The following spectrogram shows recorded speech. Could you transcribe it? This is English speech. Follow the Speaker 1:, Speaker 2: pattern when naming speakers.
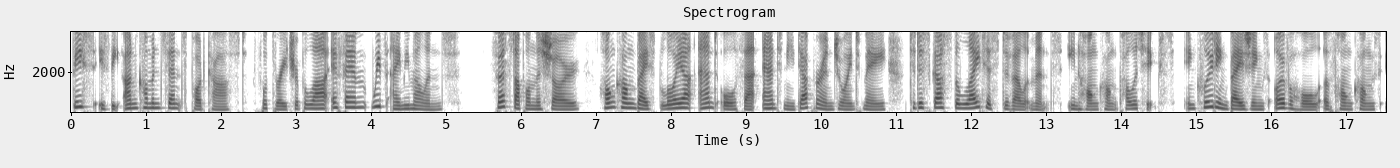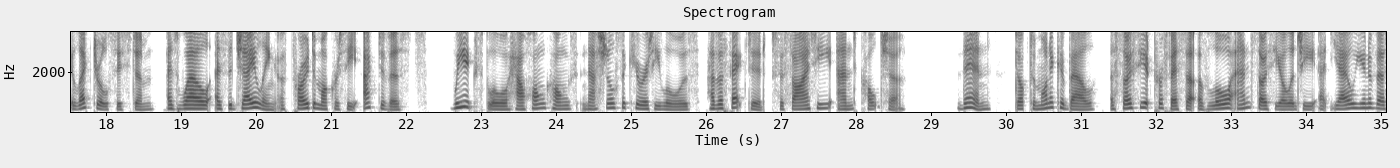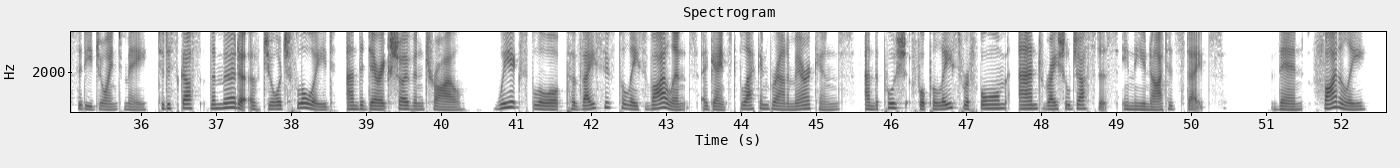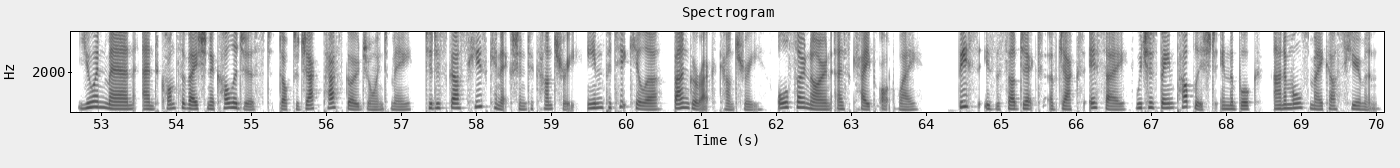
Speaker 1: This is the Uncommon Sense podcast for 3RRR FM with Amy Mullins. First up on the show, Hong Kong based lawyer and author Antony Dapiran joined me to discuss the latest developments in Hong Kong politics, including Beijing's overhaul of Hong Kong's electoral system, as well as the jailing of pro democracy activists. We explore how Hong Kong's national security laws have affected society and culture. Then, Dr. Monica Bell, Associate Professor of Law and Sociology at Yale University, joined me to discuss the murder of George Floyd and the Derek Chauvin trial. We explore pervasive police violence against black and brown Americans and the push for police reform and racial justice in the United States. Then, finally, Yuin Man and conservation ecologist Dr. Jack Pascoe joined me to discuss his connection to country, in particular Bangerak country, also known as Cape Otway. This is the subject of Jack's essay, which has been published in the book Animals Make Us Human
